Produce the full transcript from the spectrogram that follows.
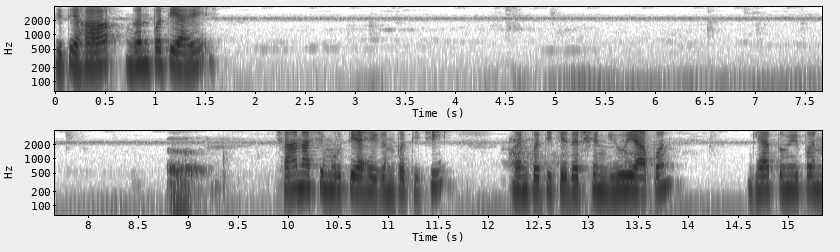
इथे हा गणपती आहे. छान अशी मूर्ती आहे गणपतीची. गणपतीचे दर्शन घेऊया आपण. घ्या तुम्ही पण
